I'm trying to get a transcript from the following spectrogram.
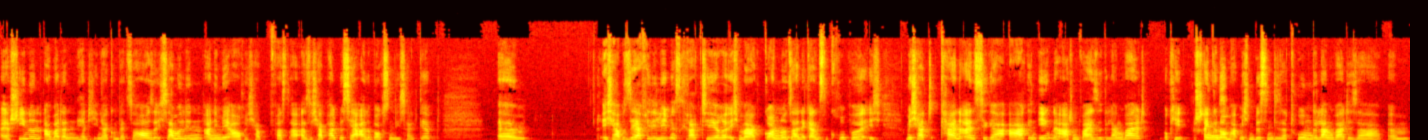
erschienen, aber dann hätte ich ihn halt komplett zu Hause. Ich sammle den Anime auch. Ich habe fast, also ich habe halt bisher alle Boxen, die es halt gibt. Ähm, ich habe sehr viele Lieblingscharaktere. Ich mag Gon und seine ganze Gruppe. Ich, mich hat kein einziger Arc in irgendeiner Art und Weise gelangweilt. Okay, streng genommen hat mich ein bisschen dieser Turm gelangweilt, dieser, ähm,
